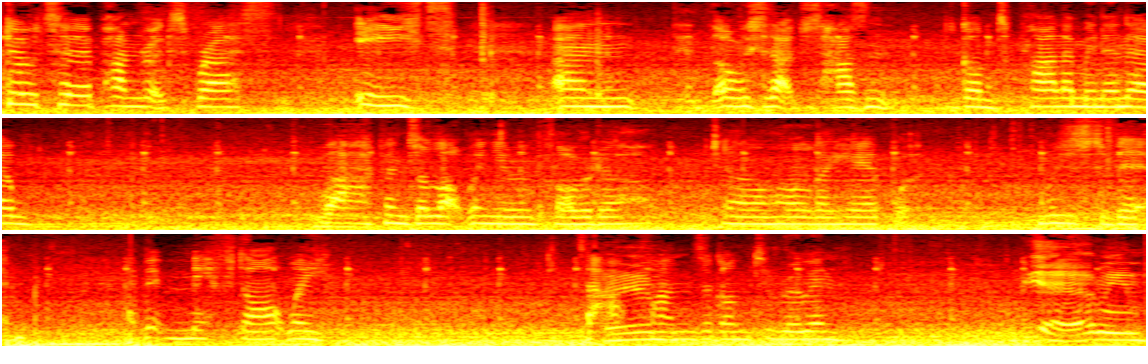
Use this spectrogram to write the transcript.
go to Panda Express, eat, and obviously that just hasn't gone to plan. I mean, I know what happens a lot when you're in Florida, you know, on holiday here, but we're just a bit, a bit miffed, aren't we? That our Um, plans are gone to ruin. Yeah, I mean,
